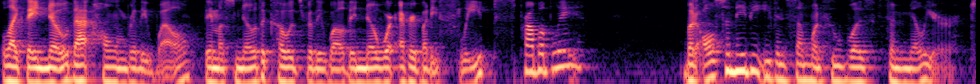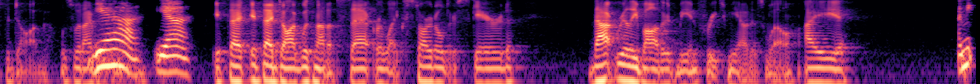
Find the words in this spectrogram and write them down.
like they know that home really well. They must know the codes really well. They know where everybody sleeps probably. But also maybe even someone who was familiar to the dog was what I was Yeah, thinking. yeah. If that if that dog was not upset or like startled or scared, that really bothered me and freaked me out as well. I I mean,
